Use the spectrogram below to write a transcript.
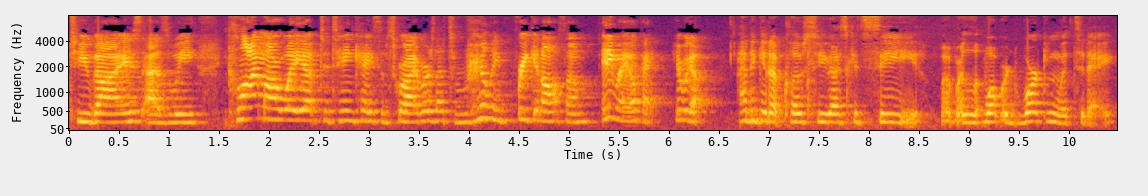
to you guys as we climb our way up to 10k subscribers. That's really freaking awesome. Anyway, okay, here we go. I had to get up close so you guys could see what we're, what we're working with today.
